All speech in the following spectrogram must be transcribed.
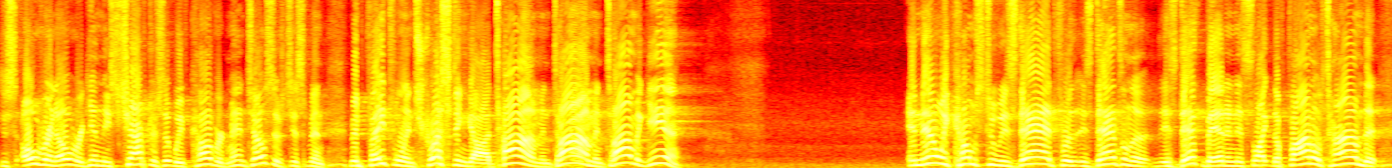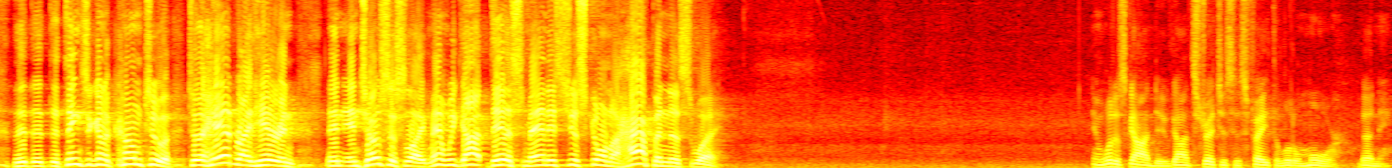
just over and over again these chapters that we've covered, man, Joseph's just been, been faithful in trusting God time and time and time again. And now he comes to his dad for his dad's on the, his deathbed, and it's like the final time that, that, that, that things are going to come to a, to a head right here. And, and, and Joseph's like, man, we got this, man. It's just going to happen this way. And what does God do? God stretches his faith a little more, doesn't he?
